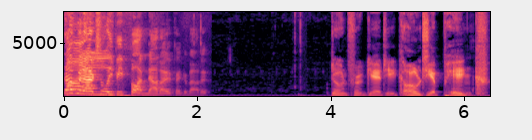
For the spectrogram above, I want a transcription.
That would actually be fun now that I think about it. Don't forget he called you pink.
